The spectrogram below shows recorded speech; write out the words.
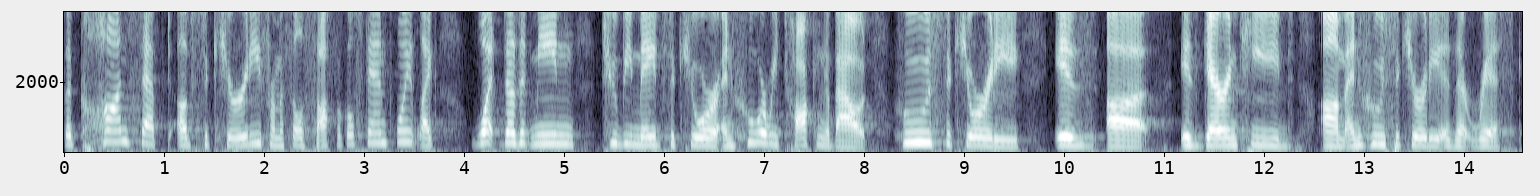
the concept of security from a philosophical standpoint. Like, what does it mean to be made secure, and who are we talking about? Whose security is, uh, is guaranteed, um, and whose security is at risk?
